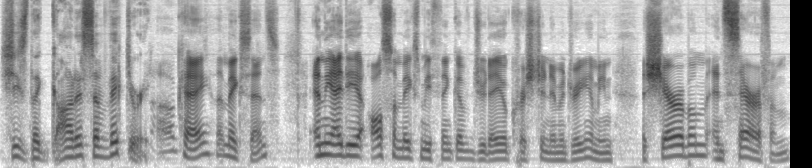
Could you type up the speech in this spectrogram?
She's the goddess of victory. Okay, that makes sense. And the idea also makes me think of Judeo Christian imagery. I mean, the cherubim and seraphim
